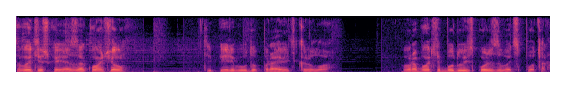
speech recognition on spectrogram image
С вытяжкой я закончил. Теперь буду править крыло. В работе буду использовать споттер.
